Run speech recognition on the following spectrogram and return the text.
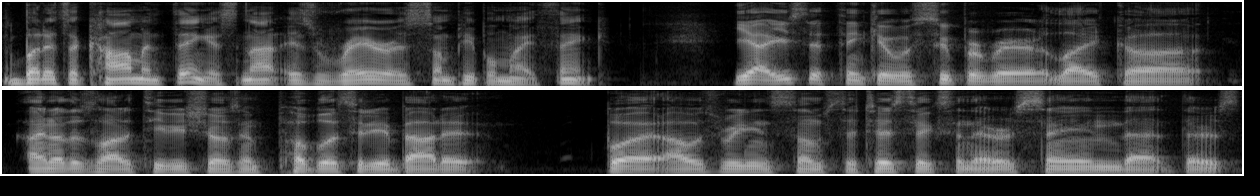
but it's a common thing. It's not as rare as some people might think. Yeah, I used to think it was super rare. Like, uh, I know there's a lot of TV shows and publicity about it, but I was reading some statistics and they were saying that there's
